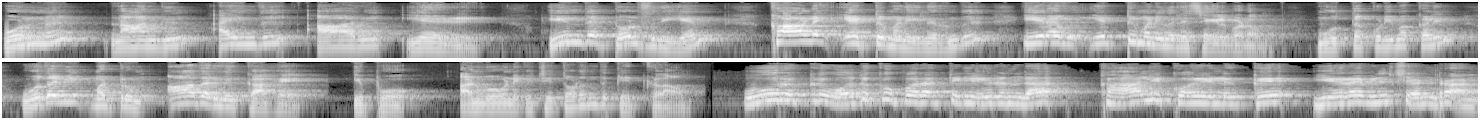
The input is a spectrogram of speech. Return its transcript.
ஒன்று நான்கு ஐந்து ஆறு ஏழு. இந்த டோல் ஃப்ரீ எண் காலை எட்டு மணியிலிருந்து இரவு எட்டு மணி வரை செயல்படும். மூத்த குடிமக்களின் உதவி மற்றும் ஆதரவிற்காக இப்போ அனுபவ நிகழ்ச்சி தொடர்ந்து கேட்கலாம். ஊருக்கு ஒதுக்குப்புறத்தில் இருந்த காளி கோயிலுக்கு இரவில் சென்றான்.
